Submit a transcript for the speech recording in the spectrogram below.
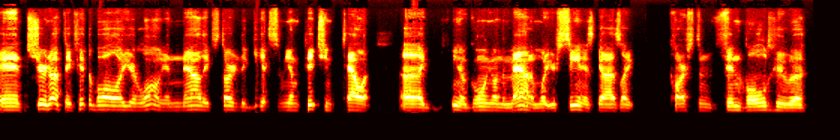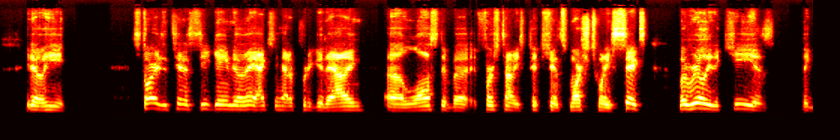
And sure enough, they've hit the ball all year long, and now they've started to get some young pitching talent, uh, you know, going on the mound. And what you're seeing is guys like Carsten Finnvold, who, uh, you know, he started the Tennessee game the other day. Actually had a pretty good outing. Uh, lost it, but first time he's pitched since March 26th. But really, the key is the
